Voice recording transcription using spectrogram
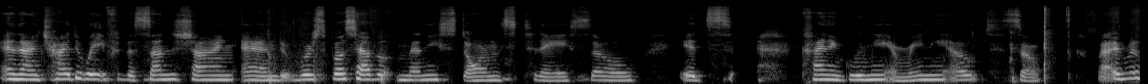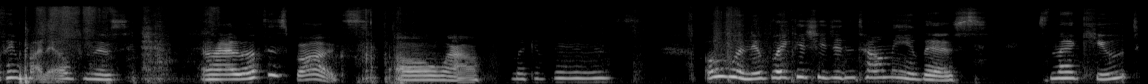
And I tried to wait for the sun to shine, and we're supposed to have many storms today, so it's kind of gloomy and rainy out. So, but I really want to open this. Oh, I love this box. Oh, wow. Look at this. Oh, a new blanket. She didn't tell me this. Isn't that cute?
